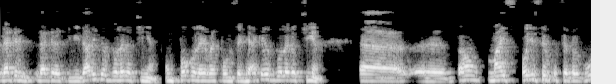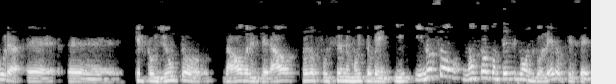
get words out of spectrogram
la, creatividad que los goleros tinham, un poco la responsabilidad que los goleros tinham. então, mas hoje se, se procura que o conjunto da obra em geral todo funcione muito bem e, e não só não só acontece com os goleiros que se,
